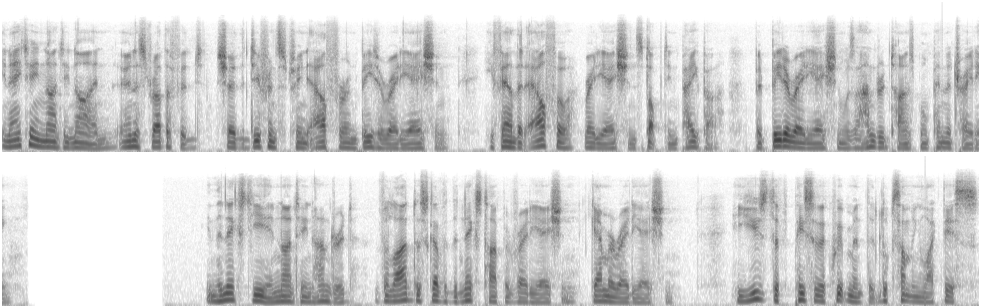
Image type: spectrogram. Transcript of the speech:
In 1899, Ernest Rutherford showed the difference between alpha and beta radiation. He found that alpha radiation stopped in paper, but beta radiation was 100 times more penetrating. In the next year, 1900, Villard discovered the next type of radiation, gamma radiation. He used a piece of equipment that looked something like this.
